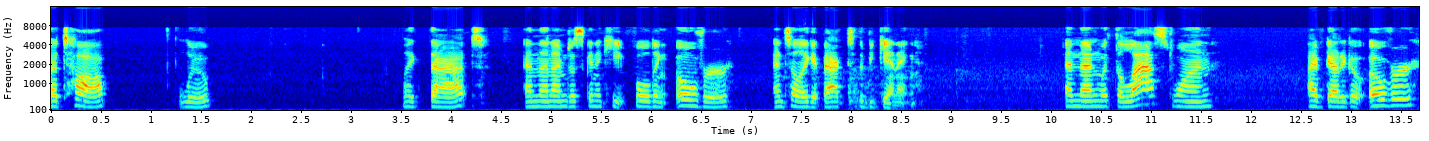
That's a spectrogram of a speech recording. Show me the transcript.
a top loop like that and then I'm just going to keep folding over until I get back to the beginning. And then with the last one, I've got to go over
